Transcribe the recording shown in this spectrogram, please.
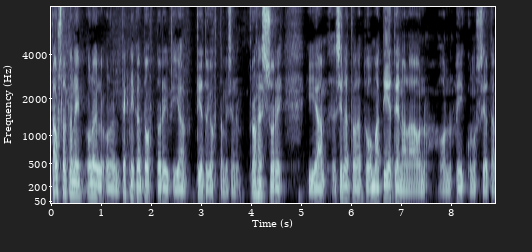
Taustaltani olen, olen tekniikan tohtori ja tietojohtamisen professori ja sillä tavalla tuo oma tieteenala on, on liikkunut sieltä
